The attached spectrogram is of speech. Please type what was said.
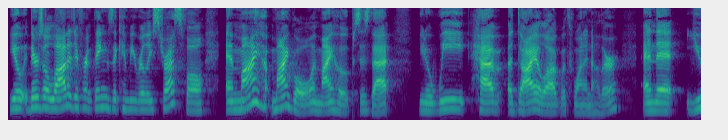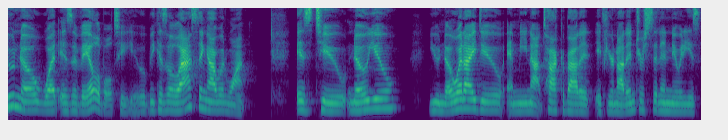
You know, there's a lot of different things that can be really stressful. And my, my goal and my hopes is that, you know, we have a dialogue with one another and that you know what is available to you because the last thing I would want is to know you, you know what I do, and me not talk about it. If you're not interested in annuities,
